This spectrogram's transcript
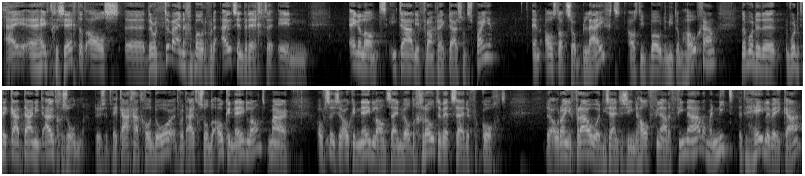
Hij eh, heeft gezegd dat als eh, er wordt te weinig geboden voor de uitzendrechten in Engeland, Italië, Frankrijk, Duitsland, Spanje. En als dat zo blijft, als die boden niet omhoog gaan, dan worden de, wordt het WK daar niet uitgezonden. Dus het WK gaat gewoon door. Het wordt uitgezonden ook in Nederland. Maar overigens is er ook in Nederland zijn wel de grote wedstrijden verkocht. De Oranje Vrouwen die zijn te zien, de halve finale, finale, maar niet het hele WK. En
